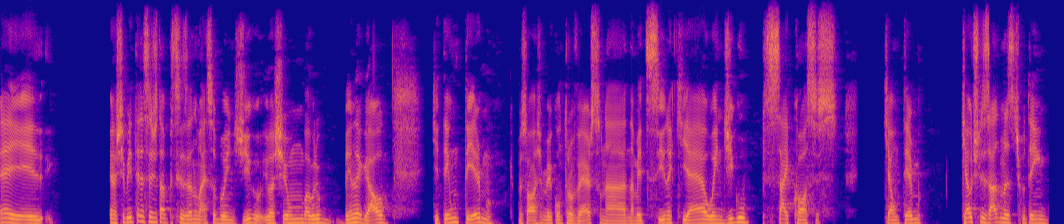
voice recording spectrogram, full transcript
É, e eu achei bem interessante estar pesquisando mais sobre o Indigo. Eu achei um bagulho bem legal que tem um termo o pessoal acha meio controverso na, na medicina, que é o endigo psychosis, que é um termo que é utilizado, mas tipo tem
